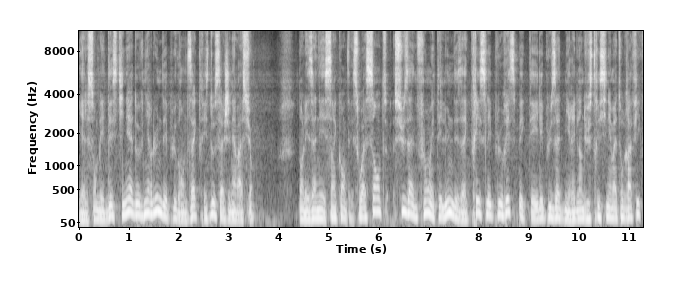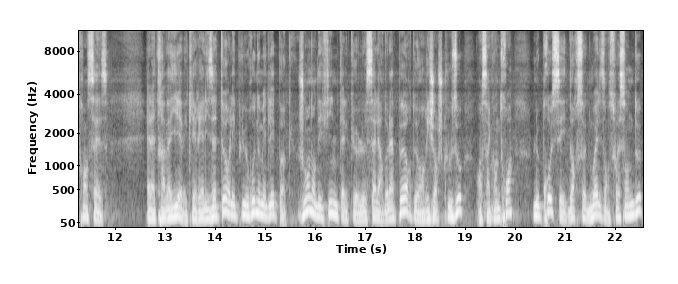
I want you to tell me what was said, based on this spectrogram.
et elle semblait destinée à devenir l'une des plus grandes actrices de sa génération. Dans les années 50 et 60, Suzanne Flon était l'une des actrices les plus respectées et les plus admirées de l'industrie cinématographique française. Elle a travaillé avec les réalisateurs les plus renommés de l'époque, jouant dans des films tels que Le salaire de la peur de Henri-Georges Clouzot en 53, Le procès d'Orson Welles en 62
